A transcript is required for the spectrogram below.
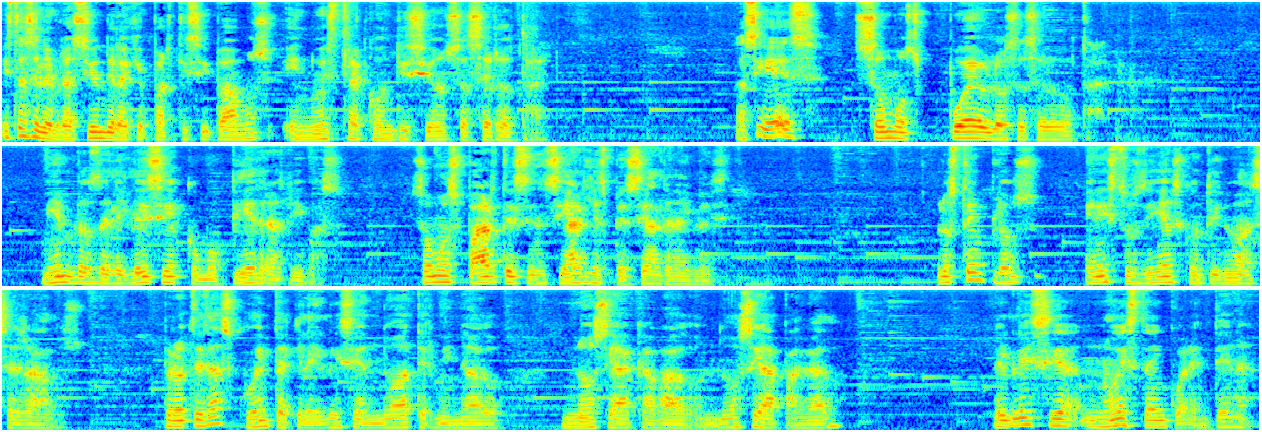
Esta celebración de la que participamos en nuestra condición sacerdotal. Así es, somos pueblo sacerdotal, miembros de la iglesia como piedras vivas. Somos parte esencial y especial de la iglesia. Los templos en estos días continúan cerrados, pero ¿te das cuenta que la iglesia no ha terminado, no se ha acabado, no se ha apagado? La iglesia no está en cuarentena.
